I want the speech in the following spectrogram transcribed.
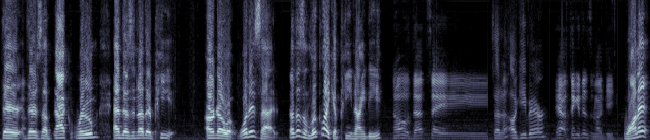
there, there's a back room, and there's another P. Or no, what is that? That doesn't look like a P90. No, that's a. Is that an Oh, Uggy bear? Yeah, I think it is an Uggy. Want it?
